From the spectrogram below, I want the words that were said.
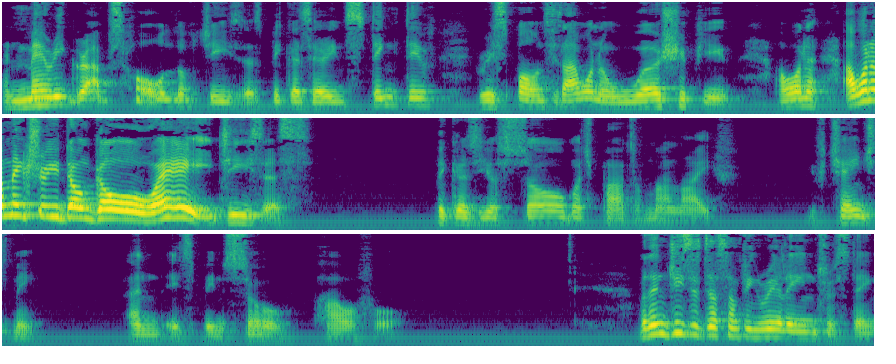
And Mary grabs hold of Jesus because her instinctive response is, I want to worship you. I want to, I want to make sure you don't go away, Jesus, because you're so much part of my life. You've changed me, and it's been so powerful. But then Jesus does something really interesting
